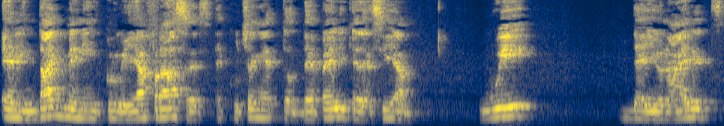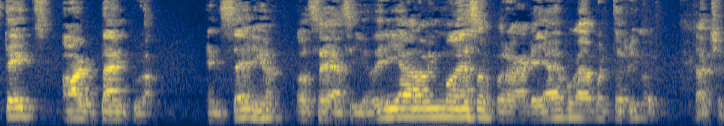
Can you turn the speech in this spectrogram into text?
El indictment incluía frases, escuchen esto, de Pelly que decían We, the United States, are bankrupt. ¿En serio? O sea, si yo diría ahora mismo eso, pero en aquella época de Puerto Rico, tacho.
